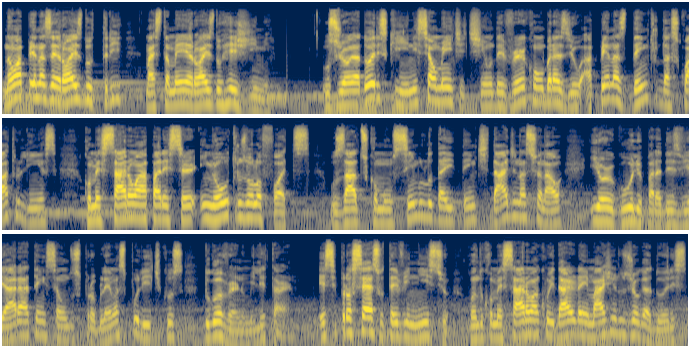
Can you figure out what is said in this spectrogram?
Não apenas heróis do Tri, mas também heróis do regime. Os jogadores que inicialmente tinham dever com o Brasil apenas dentro das quatro linhas começaram a aparecer em outros holofotes, usados como um símbolo da identidade nacional e orgulho para desviar a atenção dos problemas políticos do governo militar. Esse processo teve início quando começaram a cuidar da imagem dos jogadores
